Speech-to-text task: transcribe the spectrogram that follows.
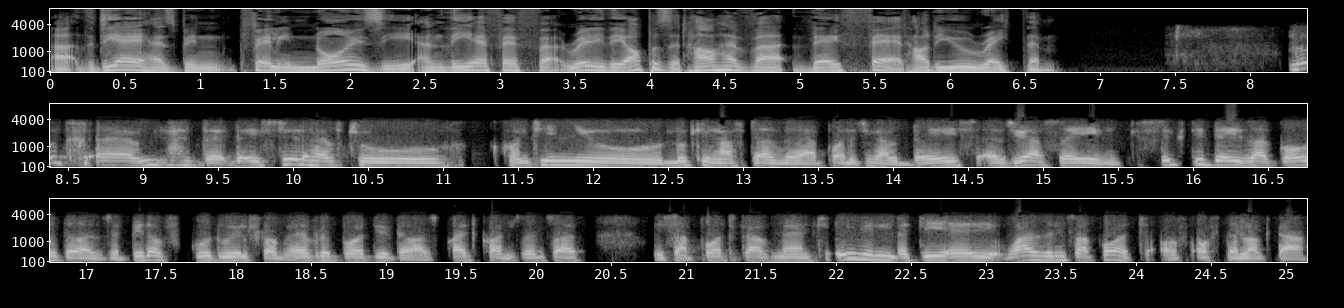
Uh, the DA has been fairly noisy and the EFF uh, really the opposite. How have uh, they fared? How do you rate them? Look, um, they, they still have to continue looking after their political base. As you are saying, 60 days ago, there was a bit of goodwill from everybody. There was quite consensus. We support government. Even the DA was in support of, of the lockdown.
